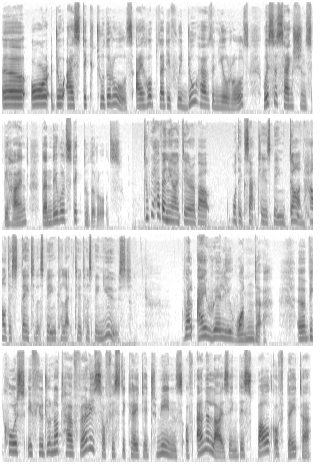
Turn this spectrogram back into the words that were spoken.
Uh, or do I stick to the rules? I hope that if we do have the new rules with the sanctions behind, then they will stick to the rules. Do we have any idea about what exactly is being done, how this data that's being collected has been used? Well, I really wonder. Uh, because if you do not have very sophisticated means of analyzing this bulk of data,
